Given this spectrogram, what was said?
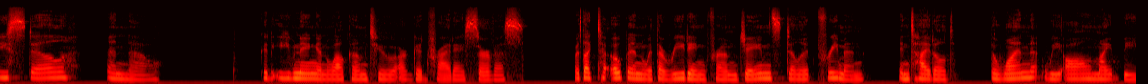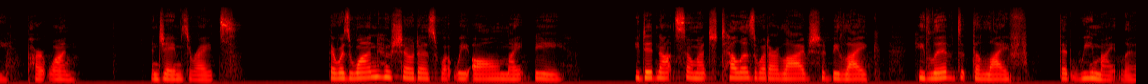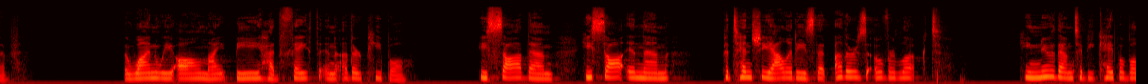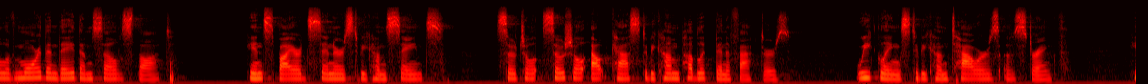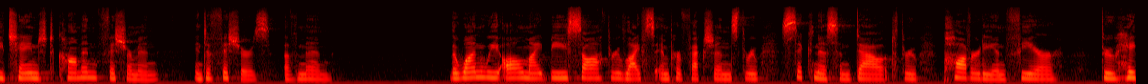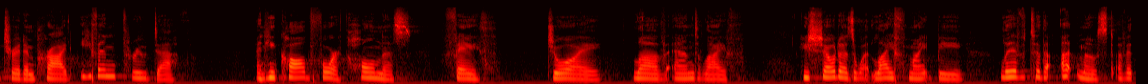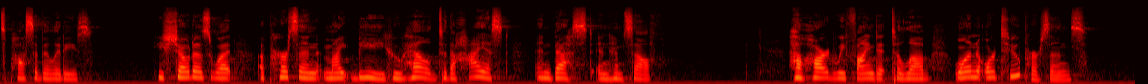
Be still and know. Good evening and welcome to our Good Friday service. I'd like to open with a reading from James Dillet Freeman entitled The One We All Might Be, Part 1. And James writes There was one who showed us what we all might be. He did not so much tell us what our lives should be like, he lived the life that we might live. The one we all might be had faith in other people. He saw them, he saw in them potentialities that others overlooked. He knew them to be capable of more than they themselves thought. He inspired sinners to become saints, social, social outcasts to become public benefactors, weaklings to become towers of strength. He changed common fishermen into fishers of men. The one we all might be saw through life's imperfections, through sickness and doubt, through poverty and fear, through hatred and pride, even through death. And he called forth wholeness, faith, joy, love, and life. He showed us what life might be, lived to the utmost of its possibilities. He showed us what a person might be who held to the highest and best in himself. How hard we find it to love one or two persons.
